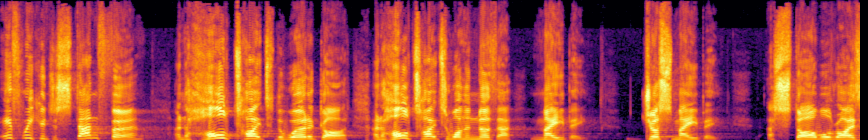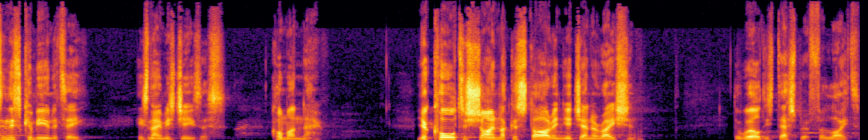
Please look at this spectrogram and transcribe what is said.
if we could just stand firm and hold tight to the Word of God and hold tight to one another, maybe, just maybe, a star will rise in this community. His name is Jesus. Come on now. You're called to shine like a star in your generation. The world is desperate for light.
